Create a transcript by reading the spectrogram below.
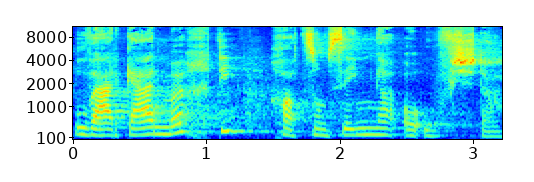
Und wer gern möchte, kann zum Singen auch aufstehen.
